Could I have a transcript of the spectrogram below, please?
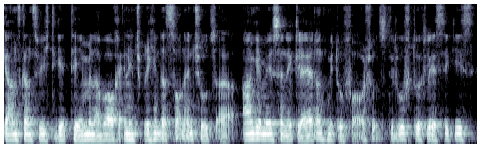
ganz, ganz wichtige Themen, aber auch ein entsprechender Sonnenschutz, angemessene Kleidung mit UV-Schutz, die luftdurchlässig ist,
